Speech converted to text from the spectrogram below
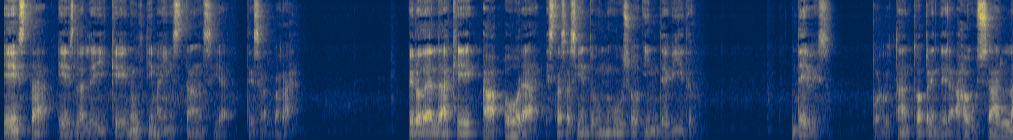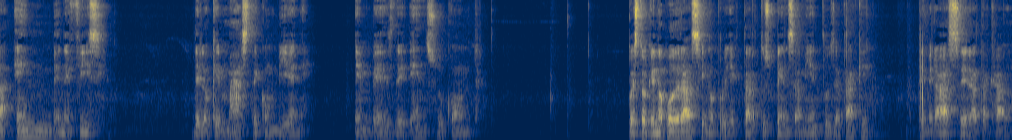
Esta es la ley que en última instancia te salvará. Pero de la que ahora estás haciendo un uso indebido, debes por lo tanto, aprender a usarla en beneficio de lo que más te conviene en vez de en su contra. Puesto que no podrás sino proyectar tus pensamientos de ataque, temerás ser atacado.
